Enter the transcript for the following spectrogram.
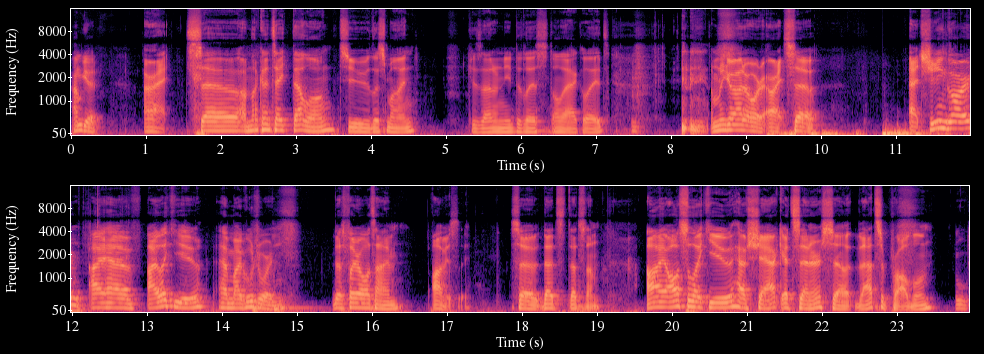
I'm good. All right. So I'm not going to take that long to list mine because I don't need to list all the accolades. I'm going to go out of order. All right. So at shooting guard, I have, I like you, have Michael Jordan, best player all the time, obviously. So that's that's done. I also like you have Shaq at center, so that's a problem. Ooh.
